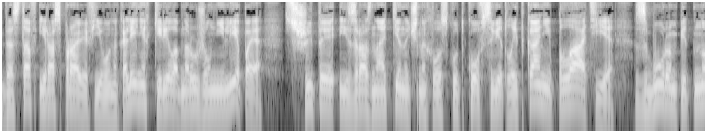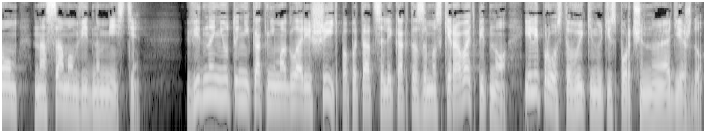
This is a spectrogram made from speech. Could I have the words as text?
Достав и расправив его на коленях, Кирилл обнаружил нелепое, сшитое из разнооттеночных лоскутков светлой ткани, платье с бурым пятном на самом видном месте. Видно, Нюта никак не могла решить, попытаться ли как-то замаскировать пятно или просто выкинуть испорченную одежду.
